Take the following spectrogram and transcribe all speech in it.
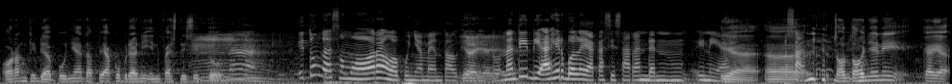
orang tidak punya tapi aku berani invest di situ. Nah, itu nggak semua orang loh punya mental kayak Iya, iya, gitu. iya. Nanti di akhir boleh ya kasih saran dan ini ya. Iya, eh, pesan. contohnya nih kayak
